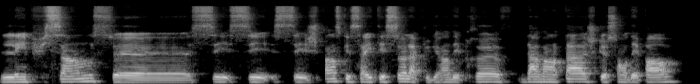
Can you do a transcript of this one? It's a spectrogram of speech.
l'impuissance, euh, je pense que ça a été ça la plus grande épreuve, davantage que son départ.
